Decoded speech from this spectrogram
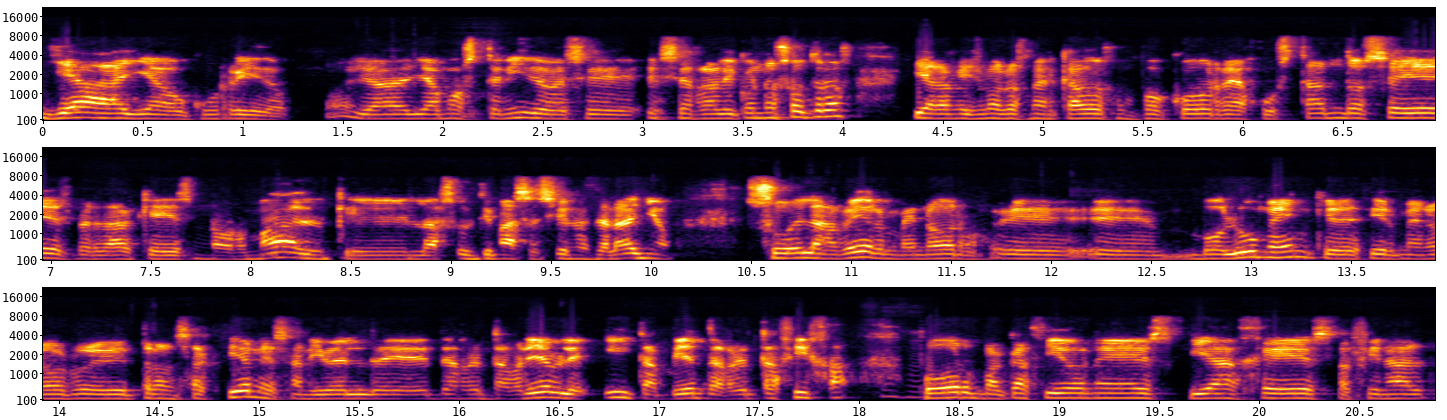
ya haya ocurrido. Ya, ya hemos tenido ese, ese rally con nosotros y ahora mismo los mercados un poco reajustándose. Es verdad que es normal que en las últimas sesiones del año suele haber menor eh, eh, volumen, quiero decir, menor eh, transacciones a nivel de, renta variable y también de renta fija por vacaciones, viajes, al final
